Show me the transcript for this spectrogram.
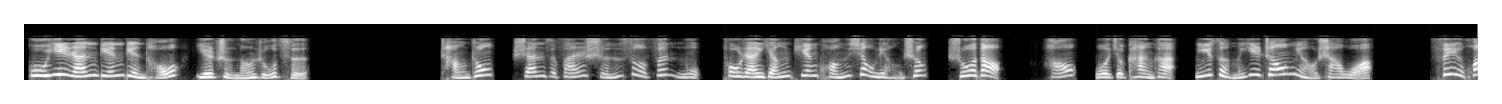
古依然点点头，也只能如此。场中。山子凡神色愤怒，突然仰天狂笑两声，说道：“好，我就看看你怎么一招秒杀我。”废话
